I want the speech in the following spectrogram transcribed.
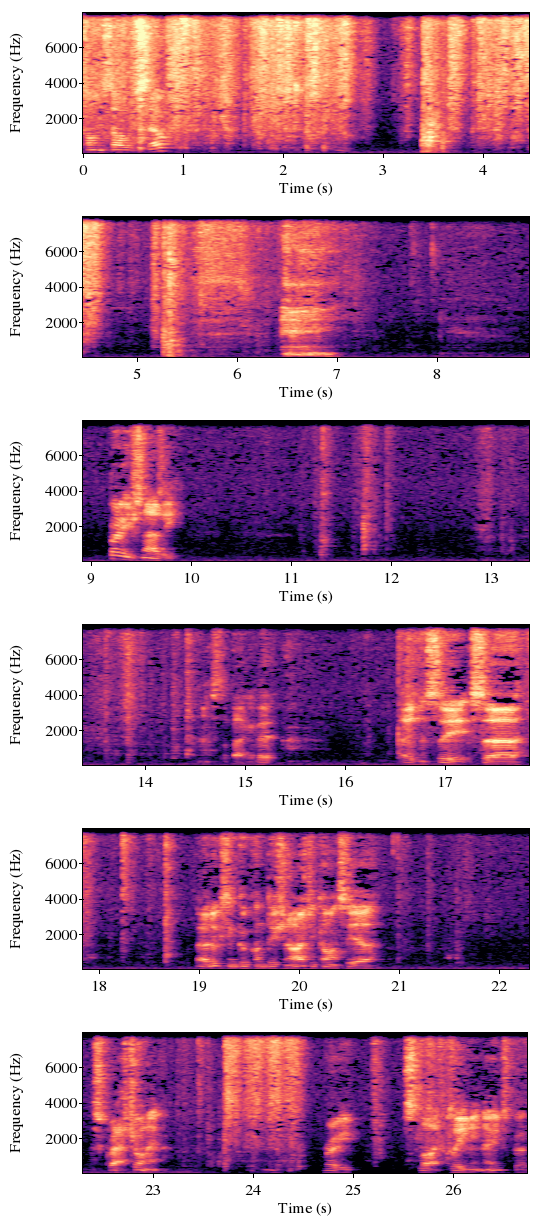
console itself. Pretty snazzy. That's the back of it. As you can see, it's uh, it looks in good condition. I actually can't see a, a scratch on it. Very slight cleaning needs, but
